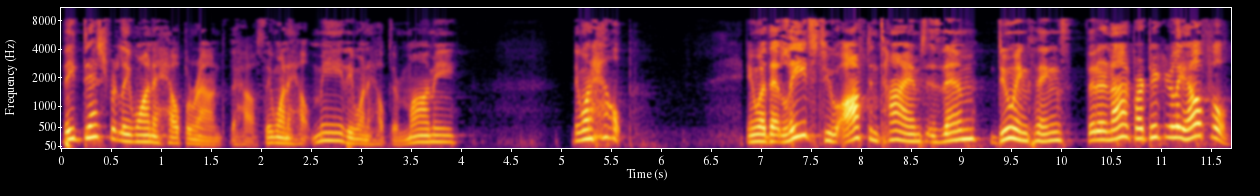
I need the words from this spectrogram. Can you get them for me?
they desperately want to help around the house. They want to help me. They want to help their mommy. They want to help. And what that leads to oftentimes is them doing things that are not particularly helpful.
